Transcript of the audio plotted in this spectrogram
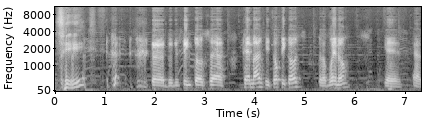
Sí. de, de distintos eh, temas y tópicos, pero bueno, que eh,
